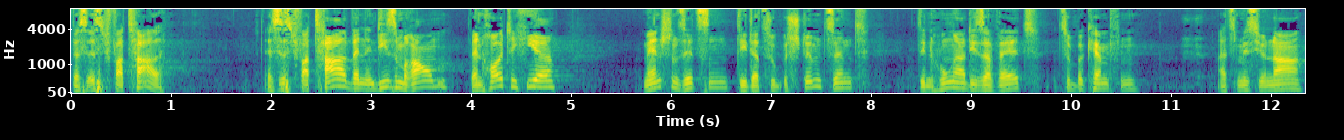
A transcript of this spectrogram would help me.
Das ist fatal. Es ist fatal, wenn in diesem Raum, wenn heute hier Menschen sitzen, die dazu bestimmt sind, den Hunger dieser Welt zu bekämpfen, als Missionar,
